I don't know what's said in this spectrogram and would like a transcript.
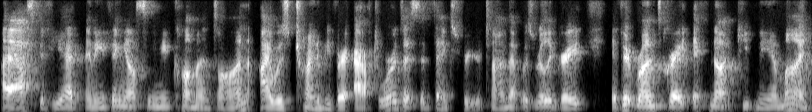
I asked if he had anything else he needed to comment on. I was trying to be very afterwards. I said, thanks for your time. That was really great. If it runs great, if not, keep me in mind.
